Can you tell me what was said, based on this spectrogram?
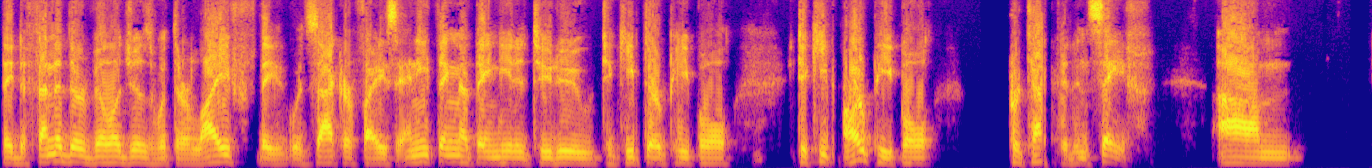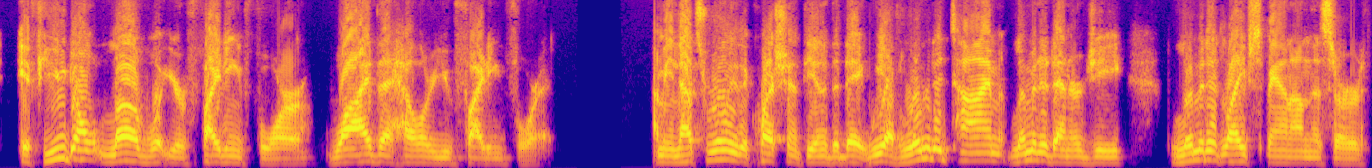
They defended their villages with their life. They would sacrifice anything that they needed to do to keep their people, to keep our people protected and safe. Um, if you don't love what you're fighting for, why the hell are you fighting for it? I mean, that's really the question at the end of the day. We have limited time, limited energy, limited lifespan on this earth.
